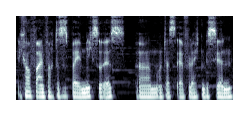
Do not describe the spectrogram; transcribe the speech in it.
Ich hoffe einfach, dass es bei ihm nicht so ist ähm, und dass er vielleicht ein bisschen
